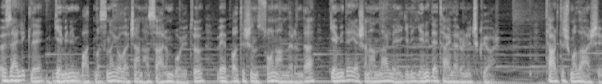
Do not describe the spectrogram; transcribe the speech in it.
Özellikle geminin batmasına yol açan hasarın boyutu ve batışın son anlarında gemide yaşananlarla ilgili yeni detaylar öne çıkıyor. Tartışmalı arşiv,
